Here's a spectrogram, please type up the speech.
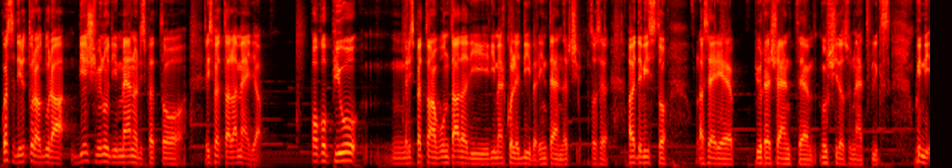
Questo addirittura dura 10 minuti in meno rispetto, rispetto alla media. Poco più mm, rispetto a una puntata di, di mercoledì, per intenderci. Non so se avete visto la serie più recente uscita su Netflix. Quindi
